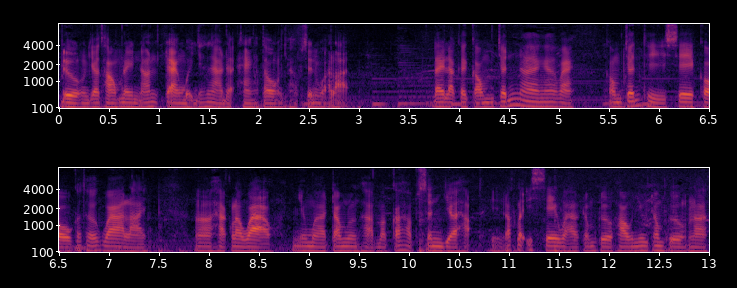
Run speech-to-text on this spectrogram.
đường giao thông đây nó trang bị như thế nào để an toàn cho học sinh qua lại. Đây là cái cổng chính à, nha các bạn cổng chính thì xe cộ có thể qua lại uh, hoặc là vào. Nhưng mà trong trường hợp mà có học sinh giờ học thì rất là ít xe vào trong trường. Hầu như trong trường là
